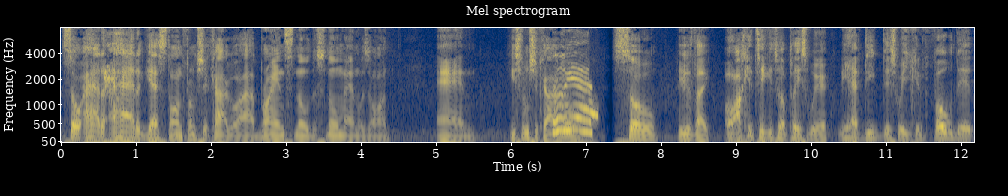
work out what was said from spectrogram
So I had a, I had a guest on from Chicago. Uh, Brian Snow, the Snowman, was on, and he's from Chicago. Oh yeah. So he was like, "Oh, I can take you to a place where we have deep dish where you can fold it."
